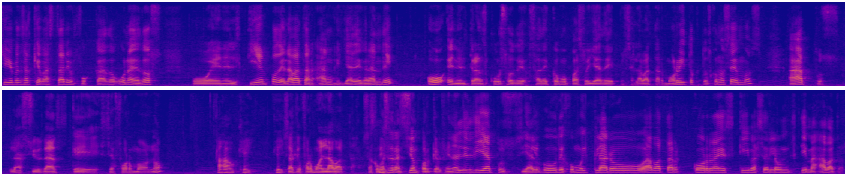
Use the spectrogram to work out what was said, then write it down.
Quiero yo pensar que va a estar enfocado, una de dos, o en el tiempo del Avatar Ang ya de grande, o en el transcurso de, o sea, de cómo pasó ya de pues, el Avatar morrito que todos conocemos a pues la ciudad que se formó, ¿no? Ah, ok. ok. O sea, que formó el Avatar. O sea, como Sí. esa transición, porque al final del día, pues si algo dejó muy claro Avatar Korra es que iba a ser la última Avatar.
